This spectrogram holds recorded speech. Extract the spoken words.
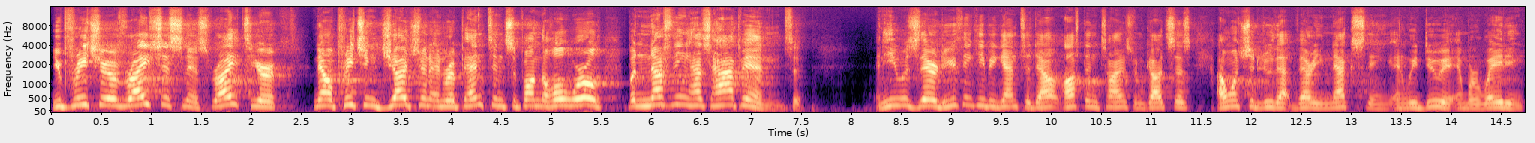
You preacher of righteousness, right? You're now preaching judgment and repentance upon the whole world, but nothing has happened. And he was there. Do you think he began to doubt? Oftentimes, when God says, I want you to do that very next thing, and we do it and we're waiting,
